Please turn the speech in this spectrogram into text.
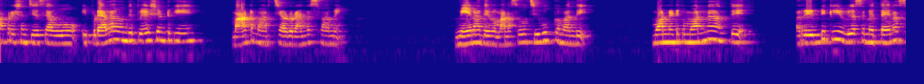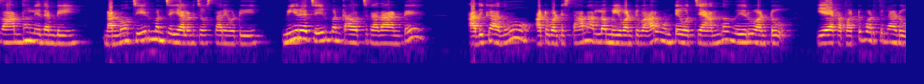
ఆపరేషన్ చేశావు. ఇప్పుడు ఎలా ఉంది పేషెంట్కి? మాట మార్చాడు రంగస్వామి. మీనాదేవి మనసు చివుక్కుమంది. మొన్నటికి మొన్న అంతే. రెడ్డికి వీసమెత్తైనా స్వార్థం లేదండి. నన్ను చైర్మన్ చేయాలని చూస్తారేమిటి? మీరే చైర్మన్ కావచ్చు కదా అంటే అది కాదు. అటువంటి స్థానాల్లో మీ వంటి వారు ఉంటే వచ్చే అందం వేరు అంటూ ఏక పట్టుబడుతున్నాడు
